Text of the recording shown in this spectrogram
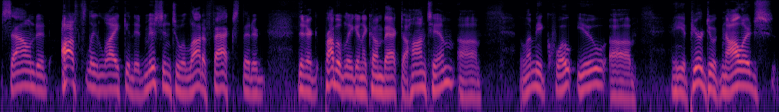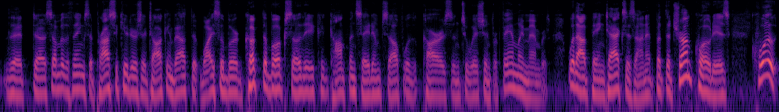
sounded awfully like an admission to a lot of facts that are that are probably going to come back to haunt him. Uh, let me quote you. He appeared to acknowledge that uh, some of the things that prosecutors are talking about, that Weisselberg cooked the book so that he could compensate himself with cars and tuition for family members without paying taxes on it. But the Trump quote is, quote,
